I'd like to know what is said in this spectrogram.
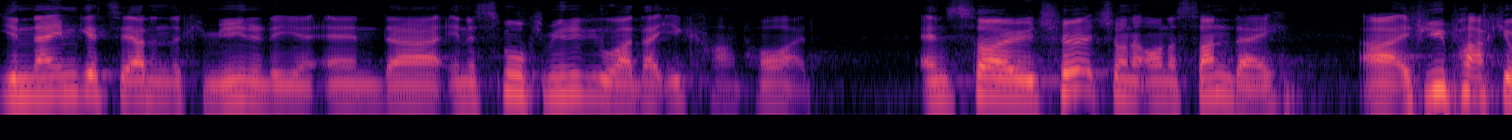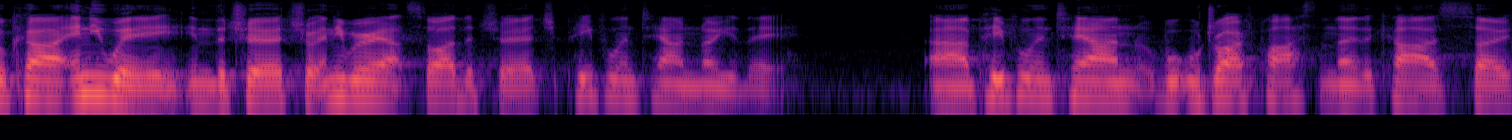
your name gets out in the community. And uh, in a small community like that, you can't hide. And so, church on, on a Sunday, uh, if you park your car anywhere in the church or anywhere outside the church, people in town know you're there. Uh, people in town will, will, drive past and know the cars. So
